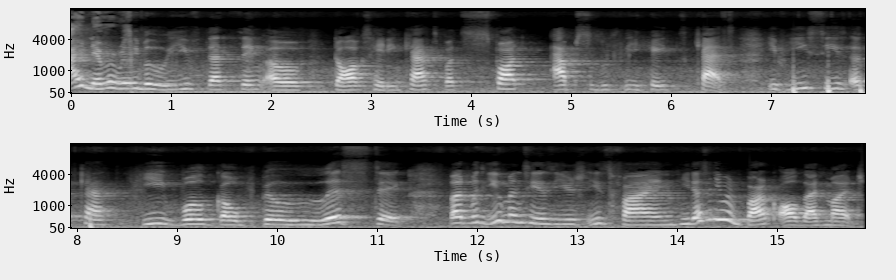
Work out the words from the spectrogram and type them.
I never really believed that thing of dogs hating cats, but Spot absolutely hates cats. If he sees a cat, he will go ballistic. But with humans, he is usually he's fine. He doesn't even bark all that much,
